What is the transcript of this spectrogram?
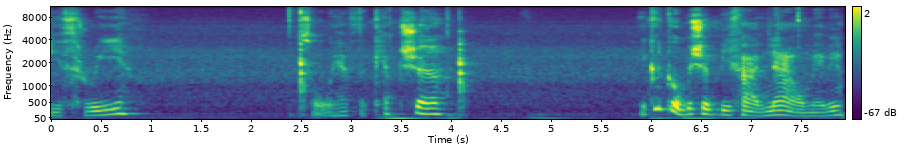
d3. So we have the capture. He could go bishop b5 now, maybe.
